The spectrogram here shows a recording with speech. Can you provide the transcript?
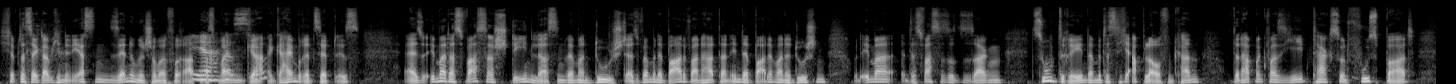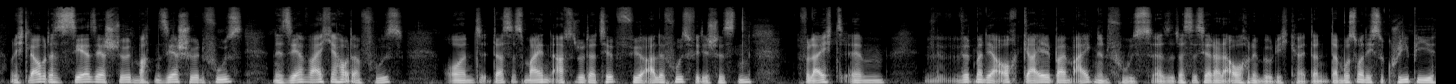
Ich habe das ja, glaube ich, in den ersten Sendungen schon mal verraten, Ja, was mein Ge? Geheimrezept ist. Also immer das Wasser stehen lassen, wenn man duscht. Also wenn man eine Badewanne hat, dann in der Badewanne duschen und immer das Wasser sozusagen zudrehen, damit es nicht ablaufen kann. Und dann hat man quasi jeden Tag so ein Fußbad. Und ich glaube, das ist sehr, sehr schön, macht einen sehr schönen Fuß, eine sehr weiche Haut am Fuß. Und das ist mein absoluter Tipp für alle Fußfetischisten. Vielleicht ähm, wird man ja auch geil beim eigenen Fuß. Also das ist ja dann auch eine Möglichkeit. Dann, dann muss man nicht so creepy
